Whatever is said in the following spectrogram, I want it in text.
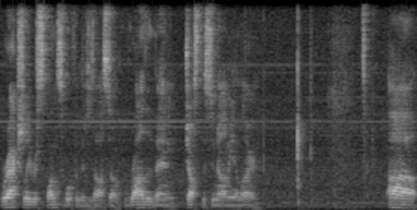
were actually responsible for the disaster, rather than just the tsunami alone. Uh,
